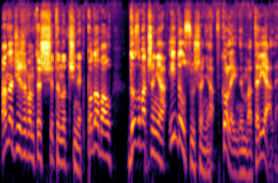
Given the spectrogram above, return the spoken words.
Mam nadzieję, że wam też się ten odcinek podobał. Do zobaczenia i do usłyszenia w kolejnym materiale.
